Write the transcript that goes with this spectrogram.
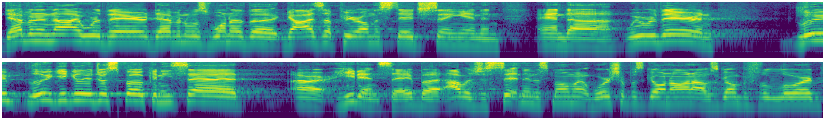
Devin and I were there. Devin was one of the guys up here on the stage singing, and, and uh, we were there. And Louis, Louis Giglio just spoke, and he said, or he didn't say, but I was just sitting in this moment. Worship was going on. I was going before the Lord.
